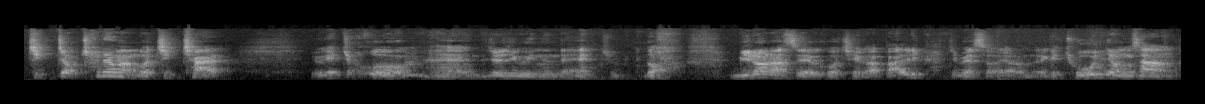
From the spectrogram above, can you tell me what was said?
직접 촬영한 거, 직찰. 이게 조금 예, 늦어지고 있는데 좀 너무 밀어놨어요. 그거 제가 빨리 편집해서 여러분들에게 좋은 영상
